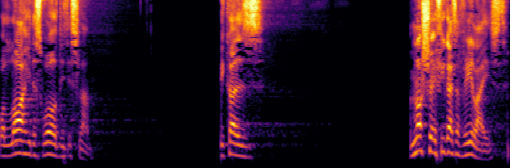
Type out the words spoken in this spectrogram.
Wallahi, this world needs Islam. Because I'm not sure if you guys have realized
